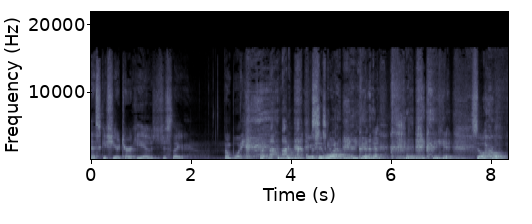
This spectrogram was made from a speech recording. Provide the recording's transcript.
Eskişehir, Turkey. I was just like, oh boy. I was just what? yeah. So,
